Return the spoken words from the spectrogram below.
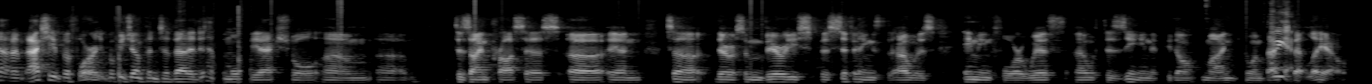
yeah, actually, before before we jump into that, I did have more of the actual um, uh, design process, uh, and so there are some very specific things that I was aiming for with uh, with the zine. If you don't mind going back oh, yeah. to that layout.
